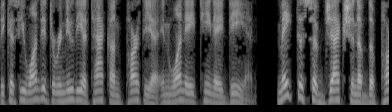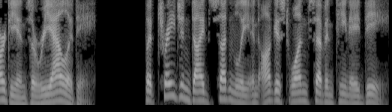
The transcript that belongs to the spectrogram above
because he wanted to renew the attack on Parthia in 118 AD and "...make the subjection of the Parthians a reality." But Trajan died suddenly in August 117 AD.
